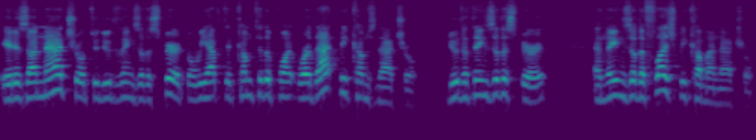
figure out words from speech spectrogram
It is unnatural to do the things of the spirit, but we have to come to the point where that becomes natural. Do the things of the spirit, and things of the flesh become unnatural.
